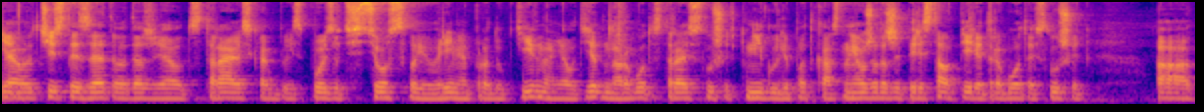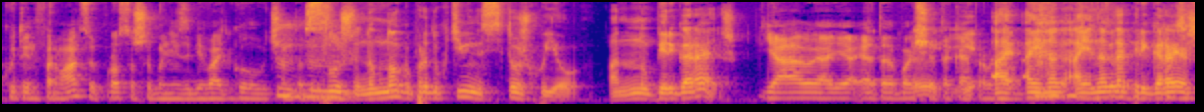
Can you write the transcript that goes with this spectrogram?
Я вот чисто из-за этого даже я вот стараюсь как бы использовать все свое время продуктивно. Я вот еду на работу, стараюсь слушать книгу или подкаст, но я уже даже перестал перед работой слушать а, какую-то информацию, просто чтобы не забивать голову чем-то. другим. Слушай, ну много продуктивности тоже хуево. А, ну, перегораешь. Я, я- я- это вообще Э, такая проблема. А, а иногда, а иногда перегораешь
